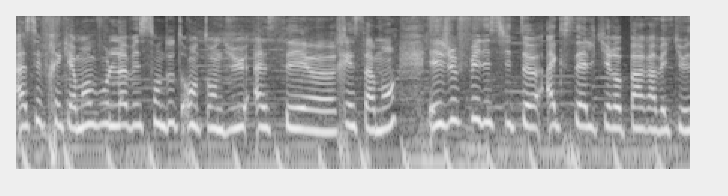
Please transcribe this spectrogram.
assez fréquemment, vous l'avez sans doute entendu assez euh, récemment. Et je félicite euh, Axel qui repart avec euh,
